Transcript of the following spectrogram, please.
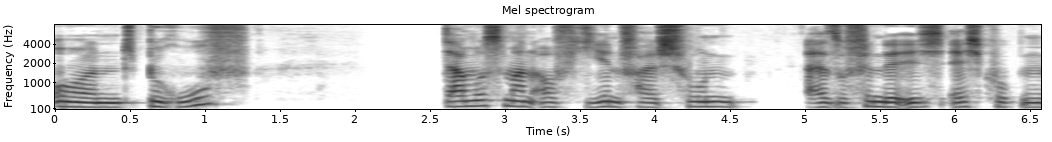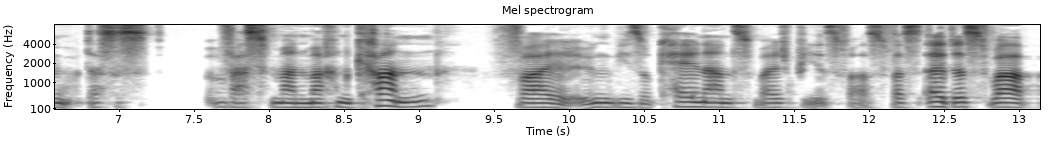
Und Beruf, da muss man auf jeden Fall schon, also finde ich, echt gucken, dass es, was man machen kann, weil irgendwie so Kellnern zum Beispiel ist was, was, äh, das war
